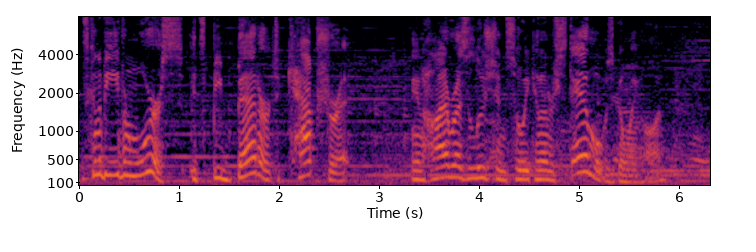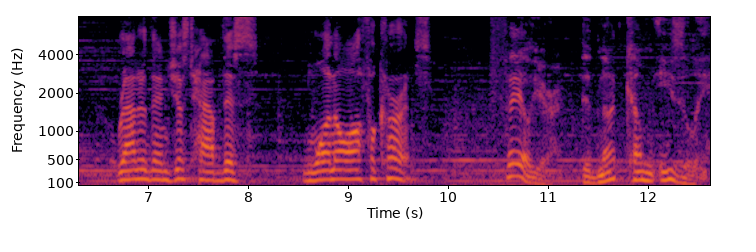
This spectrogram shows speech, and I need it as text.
it's gonna be even worse. It's be better to capture it in high resolution so we can understand what was going on, rather than just have this one-off occurrence. Failure did not come easily.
